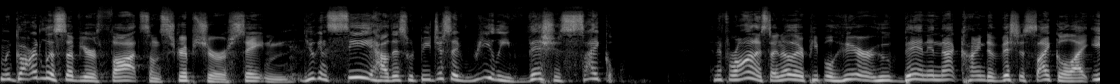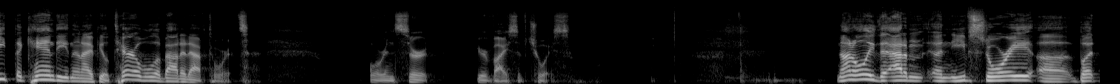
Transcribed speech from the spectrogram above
Regardless of your thoughts on Scripture or Satan, you can see how this would be just a really vicious cycle. And if we're honest, I know there are people here who've been in that kind of vicious cycle. I eat the candy and then I feel terrible about it afterwards. Or insert your vice of choice. Not only the Adam and Eve story, uh, but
